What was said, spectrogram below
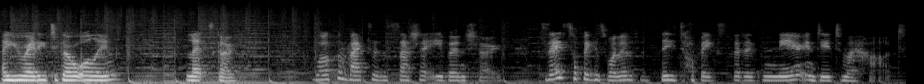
Are you ready to go all in? Let's go. Welcome back to the Sasha Eburne Show. Today's topic is one of the topics that is near and dear to my heart.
